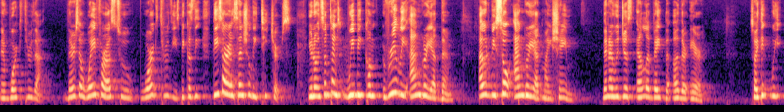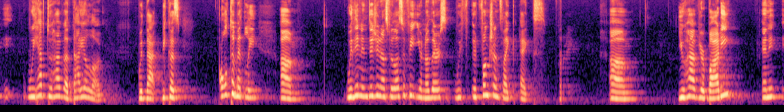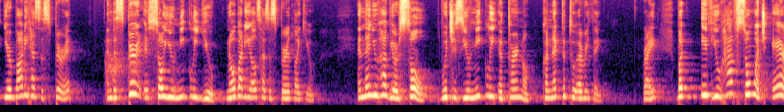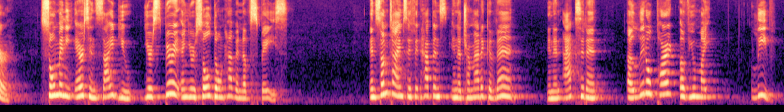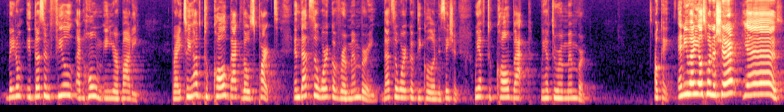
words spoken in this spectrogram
And work through that. There's a way for us to work through these because the, these are essentially teachers. You know, and sometimes we become really angry at them. I would be so angry at my shame. Then I would just elevate the other air. So I think we, we have to have a dialogue with that because ultimately, um, within indigenous philosophy, you know, there's it functions like eggs. Right? Um, you have your body, and it, your body has a spirit, and the spirit is so uniquely you. Nobody else has a spirit like you. And then you have your soul, which is uniquely eternal, connected to everything, right? But if you have so much air, so many airs inside you, your spirit and your soul don't have enough space. And sometimes, if it happens in a traumatic event, in an accident, a little part of you might leave. They don't, it doesn't feel at home in your body, right? So you have to call back those parts. And that's the work of remembering. That's the work of decolonization. We have to call back. We have to remember. Okay, anybody else want to share? Yes.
